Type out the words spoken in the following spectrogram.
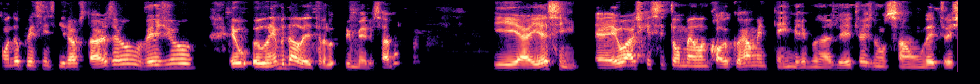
quando eu penso em City of Stars, eu vejo. Eu, eu lembro da letra primeiro, sabe? E aí, assim, é, eu acho que esse tom melancólico realmente tem mesmo nas letras, não são letras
